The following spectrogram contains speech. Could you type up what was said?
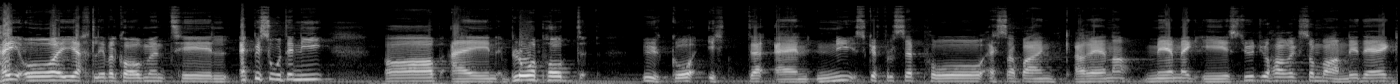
Hei og hjertelig velkommen til episode 9 av en blå podd uka etter en ny skuffelse på SR Bank Arena. Med meg i studio har jeg som vanlig deg,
